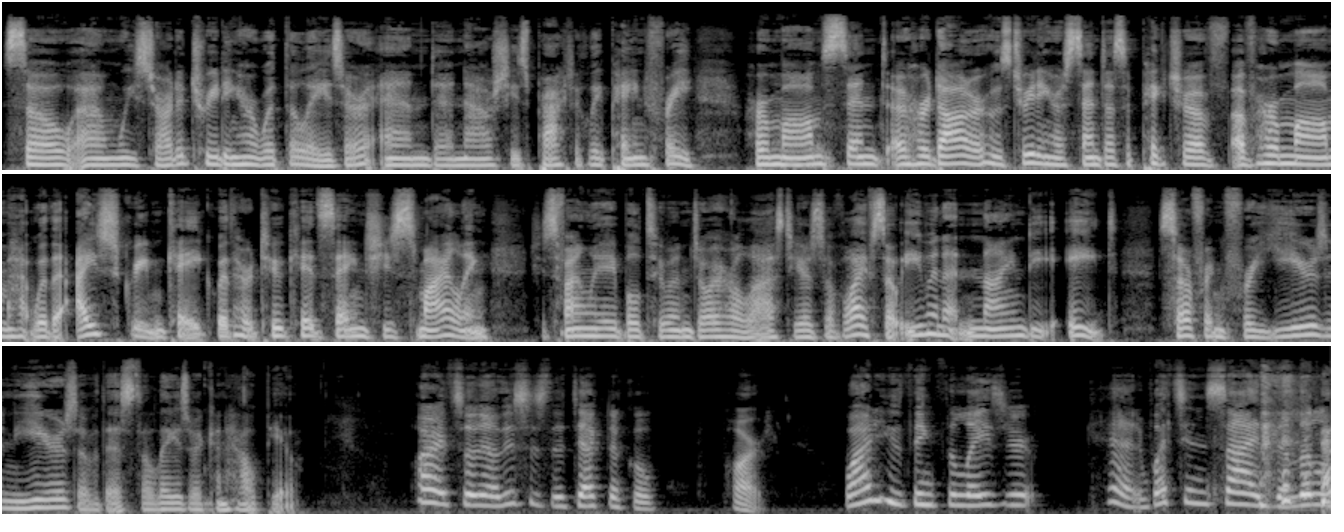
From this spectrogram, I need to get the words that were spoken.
So, um, we started treating her with the laser and uh, now she's practically pain free. Her mom sent, uh, her daughter who's treating her sent us a picture of, of her mom with an ice cream cake with her two kids saying she's smiling. She's finally able to enjoy her last years of life. So even at 98, suffering for years and years of this, the laser can help you. All right, so now this is the technical part. Why do you think the laser can? What's inside the little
